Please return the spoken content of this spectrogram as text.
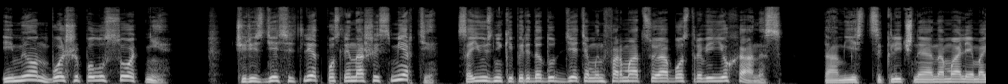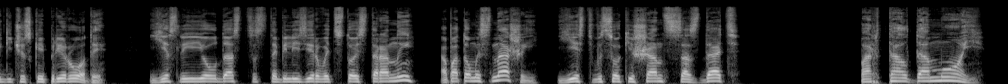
Имен больше полусотни. Через десять лет после нашей смерти союзники передадут детям информацию об острове Йоханнес. Там есть цикличная аномалия магической природы. Если ее удастся стабилизировать с той стороны, а потом и с нашей, есть высокий шанс создать... «Портал домой!»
